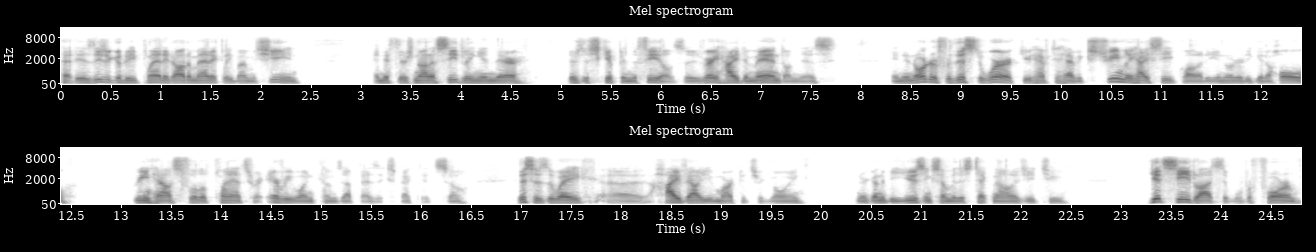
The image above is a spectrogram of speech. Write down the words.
that is, these are going to be planted automatically by machine. And if there's not a seedling in there, there's a skip in the field. So there's very high demand on this. And in order for this to work, you have to have extremely high seed quality in order to get a whole greenhouse full of plants where everyone comes up as expected. So this is the way uh, high value markets are going. And they're going to be using some of this technology to get seed lots that will perform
